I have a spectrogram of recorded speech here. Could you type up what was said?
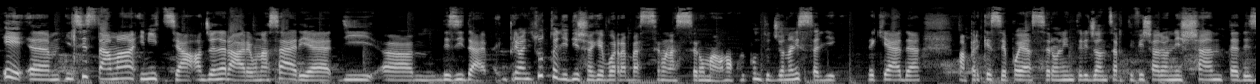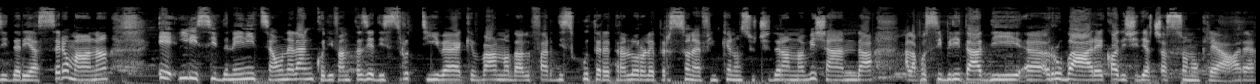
E ehm, il sistema inizia a generare una serie di ehm, desideri. Prima di tutto gli dice che vorrebbe essere un essere umano, a quel punto il giornalista gli le chiede ma perché se puoi essere un'intelligenza artificiale onnisciente desideri essere umana e lì Sidney inizia un elenco di fantasie distruttive che vanno dal far discutere tra loro le persone finché non si uccideranno a vicenda alla possibilità di eh, rubare codici di accesso nucleare.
